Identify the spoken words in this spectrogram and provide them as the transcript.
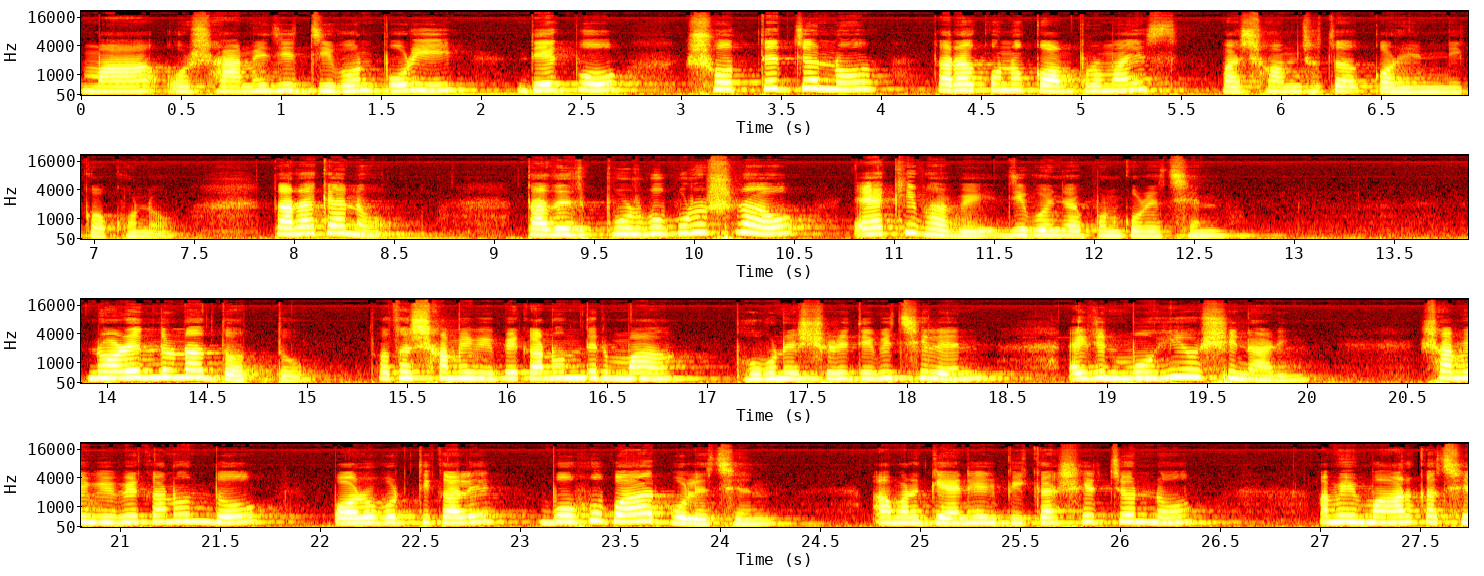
মা ও স্বামীজির জীবন পড়ি, দেখব সত্যের জন্য তারা কোনো কম্প্রোমাইজ বা সমঝোতা করেননি কখনো। তারা কেন? তাদের পূর্বপুরুষরাও একইভাবে জীবনযাপন করেছেন। নরেন্দ্রনাথ দত্ত তথা স্বামী বিবেকানন্দের মা ভুবনেশ্বরী দেবী ছিলেন একজন মহীয়সী নারী। স্বামী বিবেকানন্দ পরবর্তীকালে বহুবার বলেছেন, আমার জ্ঞানের বিকাশের জন্য আমি মার কাছে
